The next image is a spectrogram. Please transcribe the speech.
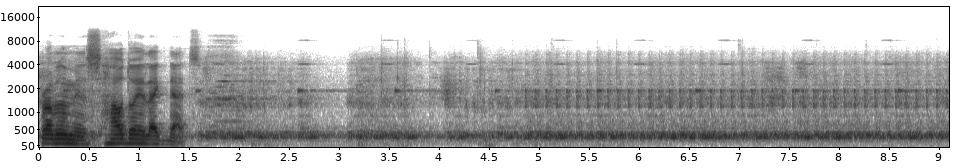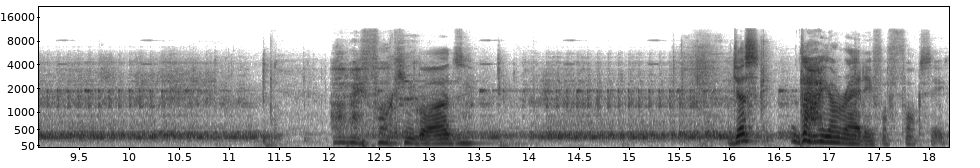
Problem is, how do I like that? Oh my fucking god. Just die already, for fuck's sake.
